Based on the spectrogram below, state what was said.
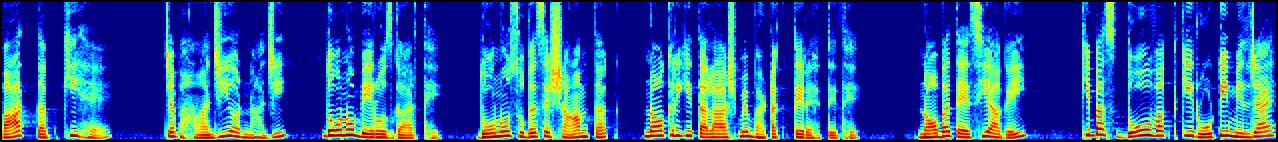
बात तब की है जब हाजी और नाजी दोनों बेरोजगार थे। दोनों सुबह से शाम तक नौकरी की तलाश में भटकते रहते थे। नौबत ऐसी आ गई कि बस दो वक्त की रोटी मिल जाए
